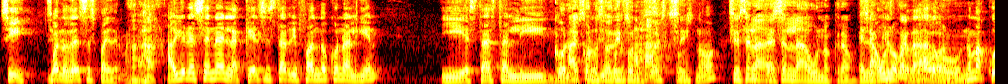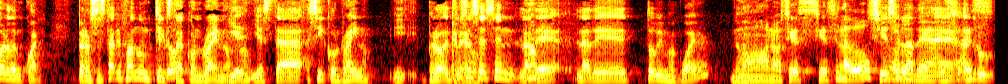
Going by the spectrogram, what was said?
Sí, bueno, de ese Spider-Man. Hay una escena en la que él se está rifando con alguien y está Stan Lee con, ah, con los audífonos. puestos, sí. ¿no? Sí, es en, la, Entonces, es en la 1, creo. En Sí, la que 1, está ¿verdad? con- O no me acuerdo en cuál. Pero se está rifando un tiro. está con Rhino, y, ¿no? y está, sí, con Rhino. Y, pero entonces Creo. es en la No. de la de Toby Maguire. No, no, si es, si es en la 2. Sí es en la de, eh, es, Andrew-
